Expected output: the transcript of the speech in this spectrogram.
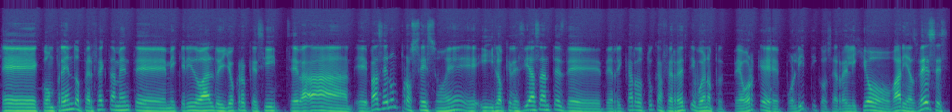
Eh, comprendo perfectamente, mi querido Aldo, y yo creo que sí, se va, eh, va a ser un proceso, ¿eh? Y lo que decías antes de, de Ricardo Tuca Ferretti, bueno, pues peor que político, se religió varias veces.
